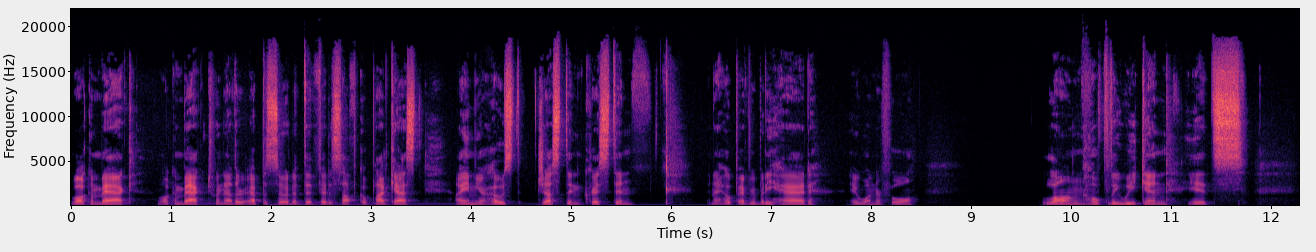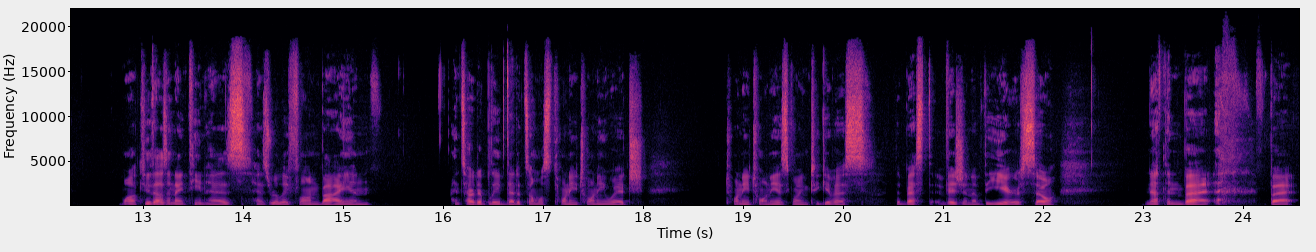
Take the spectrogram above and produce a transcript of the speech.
Welcome back. Welcome back to another episode of the Philosophical Podcast. I am your host, Justin Kristen, and I hope everybody had a wonderful, long, hopefully, weekend. It's well, 2019 has has really flown by, and it's hard to believe that it's almost 2020, which 2020 is going to give us the best vision of the year. So, nothing but but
